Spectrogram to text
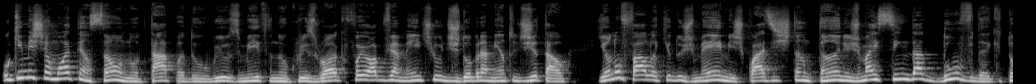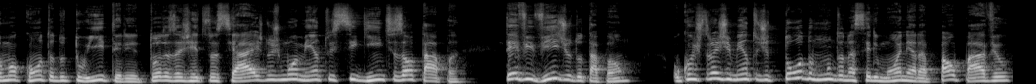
O que me chamou a atenção no tapa do Will Smith no Chris Rock foi obviamente o desdobramento digital. E eu não falo aqui dos memes quase instantâneos, mas sim da dúvida que tomou conta do Twitter e todas as redes sociais nos momentos seguintes ao tapa. Teve vídeo do tapão, o constrangimento de todo mundo na cerimônia era palpável,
